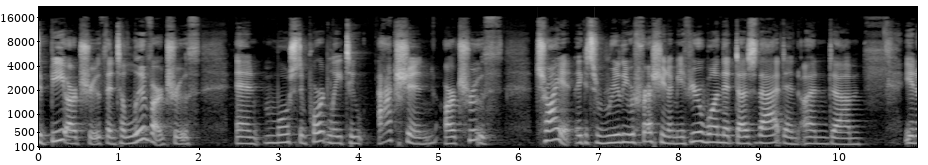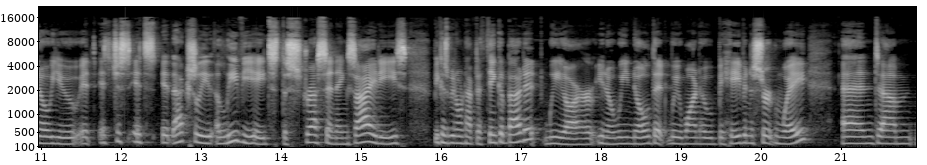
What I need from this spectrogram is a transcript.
to be our truth and to live our truth, and most importantly, to action our truth. Try it. Like it's really refreshing. I mean, if you're one that does that and and um, you know you it it's just it's it actually alleviates the stress and anxieties because we don't have to think about it. We are you know we know that we want to behave in a certain way. And um,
